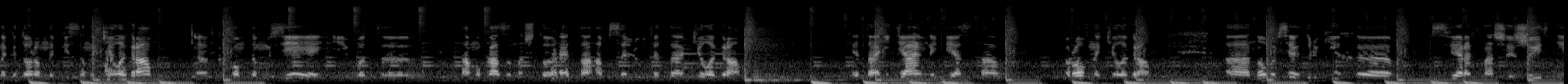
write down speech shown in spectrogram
на котором написано килограмм в каком-то музее, и вот там указано, что это абсолют, это килограмм. Это идеальный вес, да, ровно килограмм. А, но во всех других сферах нашей жизни,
